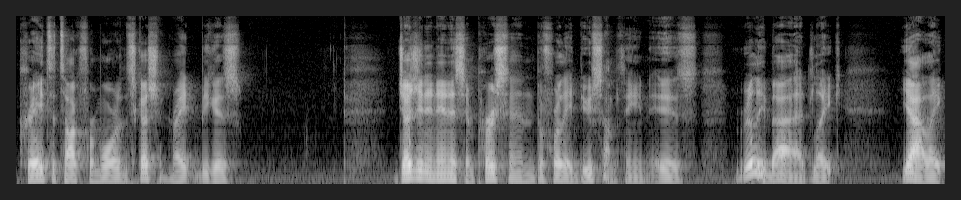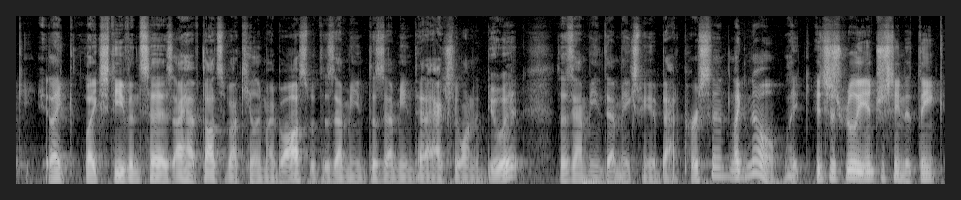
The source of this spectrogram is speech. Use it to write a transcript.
Creates a talk for more discussion, right? Because judging an innocent person before they do something is really bad. Like, yeah, like like like Steven says, I have thoughts about killing my boss, but does that mean does that mean that I actually want to do it? does that mean that makes me a bad person? Like, no, like it's just really interesting to think.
